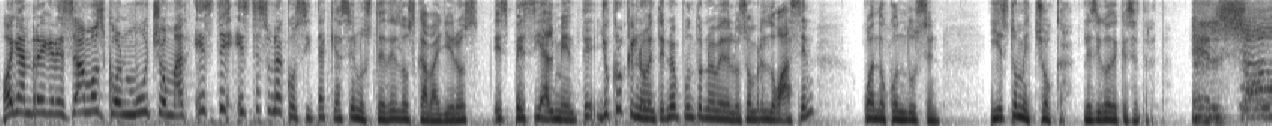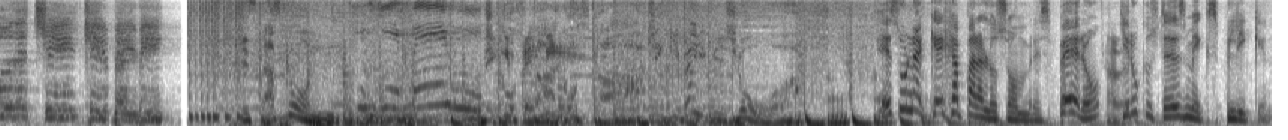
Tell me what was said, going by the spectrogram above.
Oigan, regresamos con mucho más. Este, esta es una cosita que hacen ustedes los caballeros especialmente. Yo creo que el 99.9 de los hombres lo hacen cuando conducen. Y esto me choca. Les digo de qué se trata. El show de Chiqui Baby. Estás con Chiqui Baby. Chiqui Baby Show. Es una queja para los hombres, pero quiero que ustedes me expliquen.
